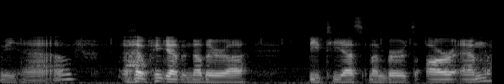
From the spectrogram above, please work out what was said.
We have we got another uh, BTS member. It's RM.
